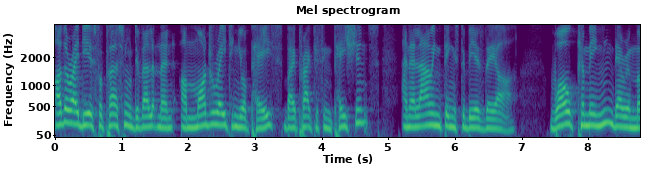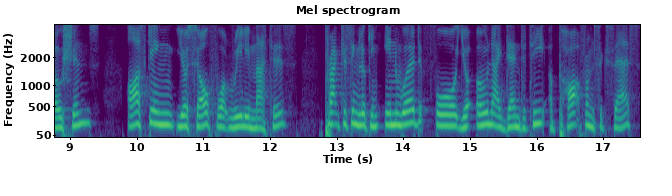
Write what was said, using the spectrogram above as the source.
Other ideas for personal development are moderating your pace by practicing patience and allowing things to be as they are, welcoming their emotions, asking yourself what really matters, practicing looking inward for your own identity apart from success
